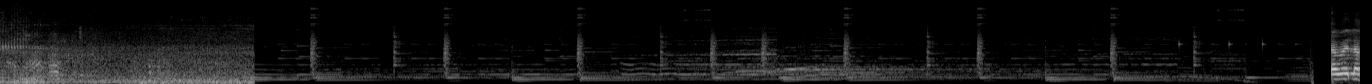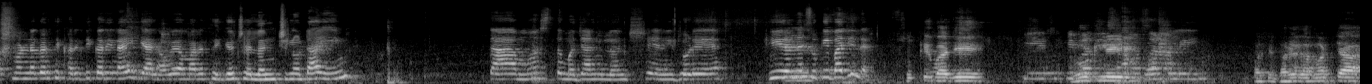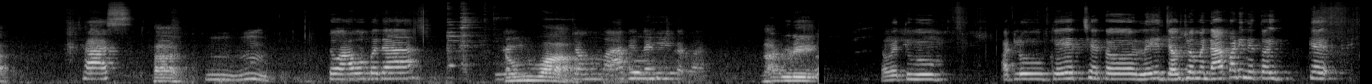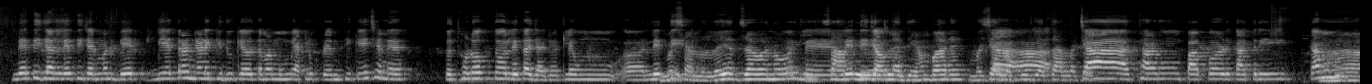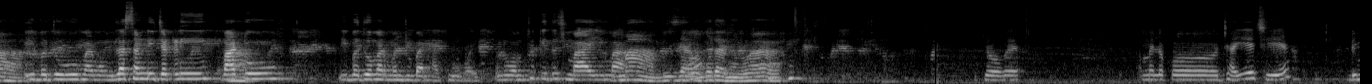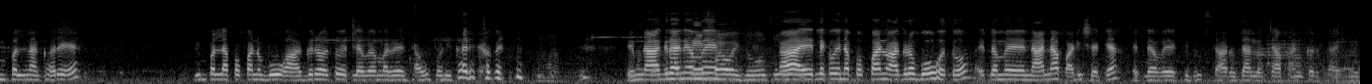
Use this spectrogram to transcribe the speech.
હવે લક્ષ્મણનગરથી ખરીદી કરીને આવી ગયા અને હવે અમારે થઈ ગયો છે લંચનો ટાઈમ તા મસ્ત મજાનું લંચ છે. એની જોડે ખીર અને સૂકી ભાજી ને? સૂકી ભાજી રોટલી. પછી ભરેલા મરચા. છાસ છાસ હમ તો આવો બધા જમવા. જમવા. કરવા. લાડુડી. હવે તું આટલું કહે જ છે તો લઈ જ મેં અમે ના પાડીને તો કે લેતી જાન લેતી જાન. મને બે બે ત્રણ જણે કીધું કે હવે તમારી મમ્મી આટલું પ્રેમથી કહે છે ને તો થોડોક તો લેતા જાજો એટલે હું લેતી મસાલો લઈ જ જવાનો હોય એટલે લેતી જાઉં. એટલાથી સંભાળે મસાલો ખૂબ ચા લાગે ચા અથાણું પાપડ કાતરી કામ એ બધું મારી મમ્મી. લસણની ચટણી વાટું એ બધું અમારે મંજુબાન હાથનું હોય. પેલું આમથી કીધું છે મા ઈ માં. માં બીજા વગડાના વાહ. જો હવે અમે લોકો જઈએ છીએ ડિમ્પલના ઘરે. ડિમ્પલના પપ્પાનો બહુ આગ્રહ હતો એટલે હવે અમારે જવું પડી. ખરે ખબર? એમના આગ્રહને અમે હા એટલે કોઈ એના પપ્પાનો આગ્રહ બહુ હતો. એટલે અમે ના ના પાડી શક્યા. એટલે હવે કીધું સારું ચાલો ચા પાણી કરતા એટલે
